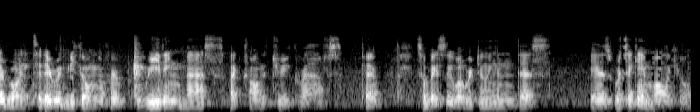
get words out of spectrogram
everyone, today we're going to be going over reading mass spectrometry graphs. Okay, so basically what we're doing in this is we're taking a molecule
